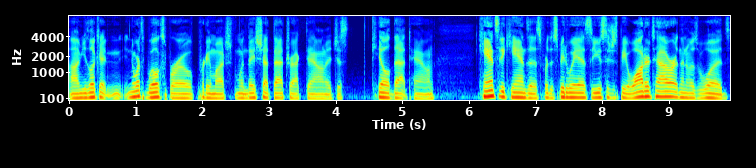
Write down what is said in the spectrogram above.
Um, you look at North Wilkesboro, pretty much when they shut that track down, it just killed that town. Kansas City, Kansas, where the speedway is, there used to just be a water tower, and then it was woods.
